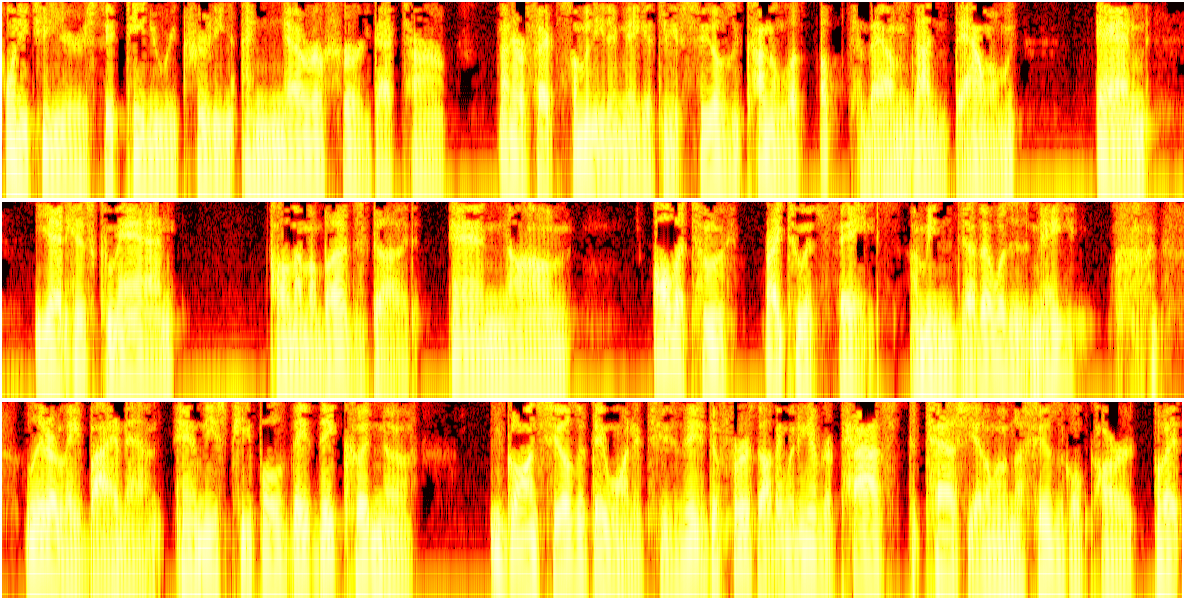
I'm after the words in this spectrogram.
22 years, 15 in recruiting, I never heard that term. Matter of fact, somebody that make it through SEALs, we kind of looked up to them, not down. And yet his command called him a bug dud. And um, all the time, right to his face. I mean, that was his name, literally by them. And these people, they, they couldn't have go on SEALs if they wanted to. They, the first thought they would never pass the test, yet alone the physical part. But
